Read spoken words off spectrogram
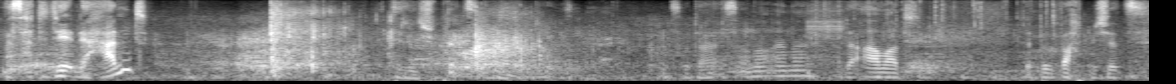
Was hatte der in der Hand? Hat der den Spritz in der Hand? So, da ist auch noch einer. Der Armat, der bewacht mich jetzt.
